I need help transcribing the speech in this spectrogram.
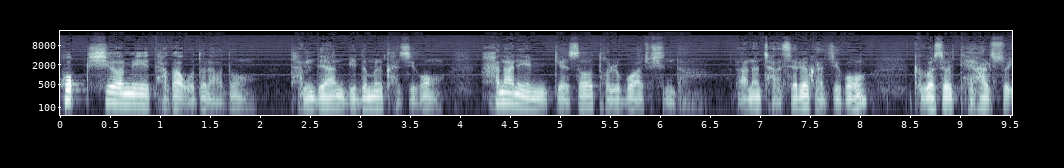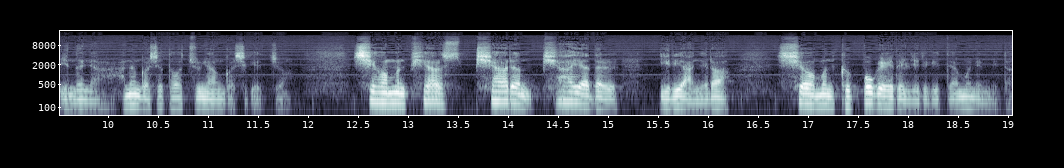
혹 시험이 다가오더라도 담대한 믿음을 가지고 하나님께서 돌보아 주신다라는 자세를 가지고 그것을 대할 수 있느냐 하는 것이 더 중요한 것이겠죠. 시험은 피할 수- 피하련 피해야 될 일이 아니라 시험은 극복해야 될 일이기 때문입니다.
